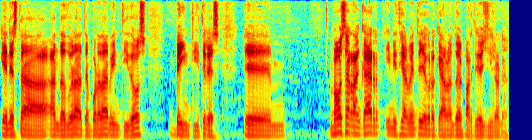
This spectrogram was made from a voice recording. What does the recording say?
en esta andadura de la temporada 22-23. Eh, Vamos a arrancar inicialmente, yo creo que hablando del partido de Girona.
